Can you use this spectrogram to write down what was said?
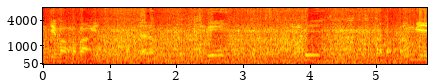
Na kaya si Yonggi mga kapangin? Ano? Yonggi! Yonggi! Yonggi!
